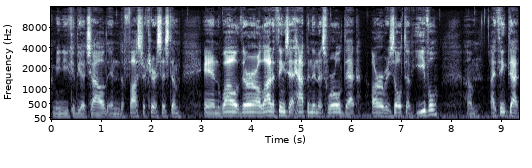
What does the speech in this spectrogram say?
I mean you could be a child in the foster care system. And while there are a lot of things that happen in this world that are a result of evil um, i think that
